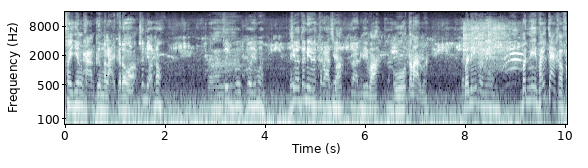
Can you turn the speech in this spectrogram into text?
ไฟเยืองทางคือมาหลายกระดอชุดหยอดเนาะขึ้นกูกูจะมั้ง เชื่อตัวนี้เป็นตลาดเชื่อบ่ตลาดนี่บ่โอ้ตลาดบ่บัดนี้ตัวนี้ บัดนี้ไผจ่ายค่าไฟ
